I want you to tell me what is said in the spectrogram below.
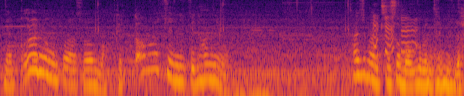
그냥 뿌려놓은 거라서 막 이렇게 떨어지긴 하네요. 하지만 주워 먹으면 됩니다.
